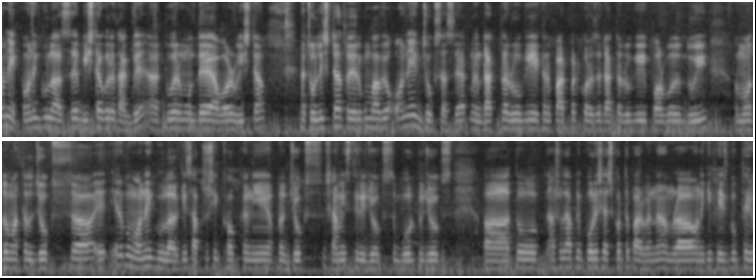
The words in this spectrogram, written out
অনেক, অনেকগুলো আছে। বিশটা করে থাকবে টু এর মধ্যে আবার বিশটা চল্লিশটা। তো এরকমভাবে অনেক জোকস আছে। আপনার ডাক্তার রোগী, এখানে পাট পাট করেছে, ডাক্তার রোগী, পর্ব দুই মদ মাতাল জোকস এরকম অনেকগুলো আর কি। ছাত্র শিক্ষক নিয়ে আপনার জোকস স্বামী স্ত্রী জোকস বল্টু জোকস তো আসলে আপনি পড়ে শেষ করতে পারবেন না। আমরা অনেকেই ফেসবুক থেকে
